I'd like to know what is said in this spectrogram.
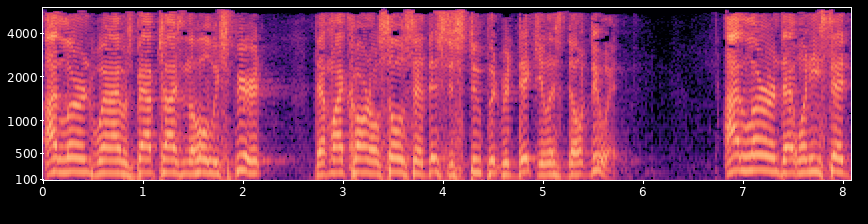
I learned when I was baptized in the Holy Spirit that my carnal soul said, This is stupid, ridiculous, don't do it. I learned that when he said,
